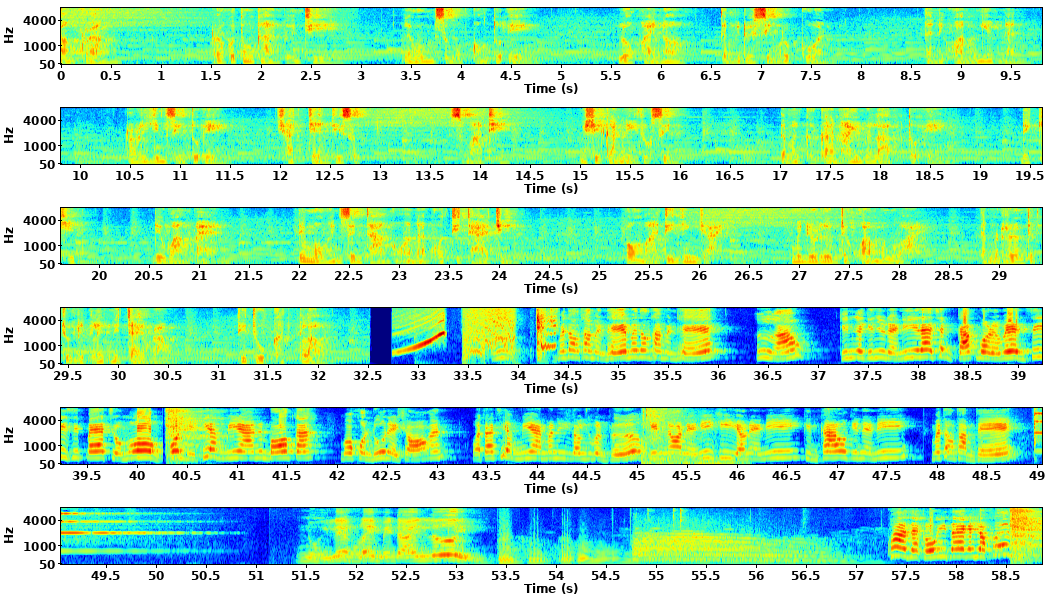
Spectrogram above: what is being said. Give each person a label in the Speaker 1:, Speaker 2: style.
Speaker 1: บางครั้ง เราก็ต้องการพื้นที่และมุมสงบของตัวเอง โลกภายนอกเต็มไปด้วยเสียงรบกวน แต่ในความเงียบนั้น เราได้ยินเสียงตัวเองชัดเจนที่สุด สมาธิไม่ใช่การหนีทุกสิ่ง แต่มันคือการให้เวลากับตัวเอง ได้คิด ได้วางแผน ได้มองเห็นเส้นทางของอนาคตที่แท้จริง เป้าหมายที่ยิ่งใหญ่ ไม่ได้เริ่มจากความวุ่นวาย แต่มันเริ่มจากจุดเล็กๆ ในใจเรา ที่ถูกขัดเกลา
Speaker 2: ไม่ต้องทำเป็นเทไม่ต้องทำเป็นเทเออเอากินก็กินอยู่ในนี่แหละฉันกักบริเวณ 48 ชั่วโมง คนที่เที่ยงเมียนั่นบอกตาบอกคนดูในช่องนั้นว่าถ้าเที่ยงเมียมันต้องอยู่บนพลื้กินนอนในนี่ขี้เหยียวในนี่กินข้าวก็กินในนี่ไม่ต้องทำเท
Speaker 3: หน่วยแรงไล่ไม่ได้เลย
Speaker 2: จากเก้าอี้แต่ก็ยกขึ้น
